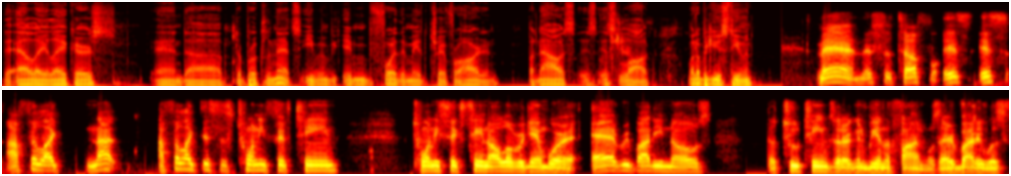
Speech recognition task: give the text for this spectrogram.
the LA Lakers and uh, the Brooklyn Nets. Even even before they made the trade for Harden, but now it's it's, it's locked. What about you, Steven? Man, it's a tough. It's it's. I feel like not. I feel like this is 2015, 2016 all over again, where everybody knows the two teams that are going to be in the finals. Everybody was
